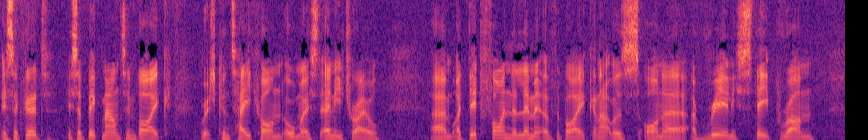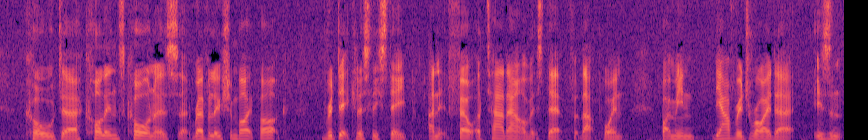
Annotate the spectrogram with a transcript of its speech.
It's a good, it's a big mountain bike which can take on almost any trail. Um, I did find the limit of the bike and that was on a, a really steep run called uh, Collins Corners at Revolution Bike Park. Ridiculously steep and it felt a tad out of its depth at that point. But I mean, the average rider isn't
